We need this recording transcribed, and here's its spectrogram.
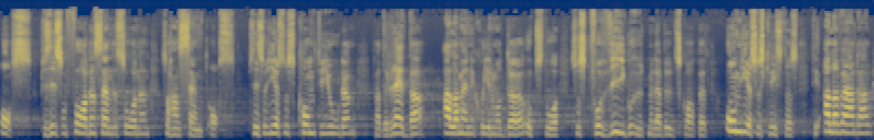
oss. Precis som Fadern sände Sonen så har han sänt oss. Precis som Jesus kom till jorden för att rädda alla människor genom att dö och uppstå så får vi gå ut med det budskapet om Jesus Kristus till alla världar,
